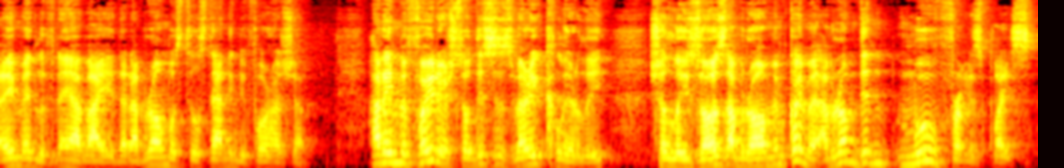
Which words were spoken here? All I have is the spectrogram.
eimed lifnei avayi that Avram was still standing before Hashem. Harei mefeirish. So this is very clearly shaloizos Avram imkoime. Avram didn't move from his place.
